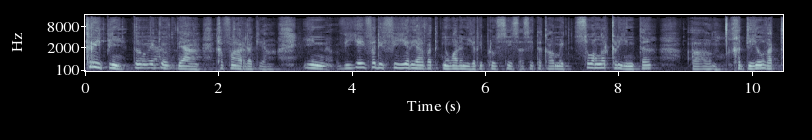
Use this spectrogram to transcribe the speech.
creepy. Toe ek ja. ja, gevaarlik ja. En wie jy vir die 4 jaar wat ek nou al in hierdie proses is, het ek al met swanger kliënte ehm uh, gedeel wat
